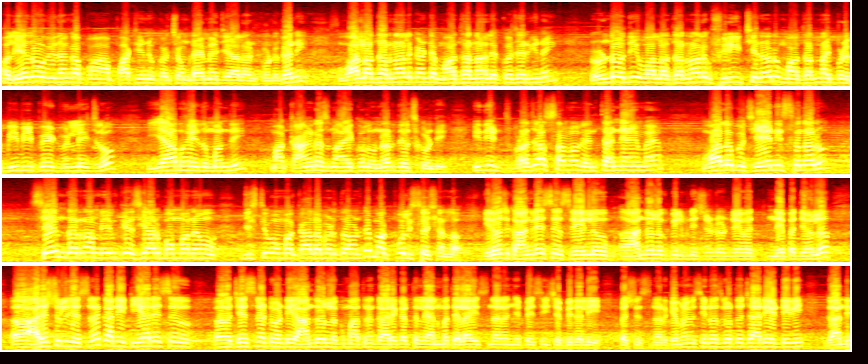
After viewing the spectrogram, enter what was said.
వాళ్ళు ఏదో విధంగా పా- పార్టీని కొంచెం డ్యామేజ్ చేయాలనుకుంటారు. కానీ వాళ్ళ ధర్నాల కంటే మా ధర్నాలు ఎక్కువ జరిగినాయి. రెండోది వాళ్ళ ధర్నాలకు ఫ్రీ ఇచ్చినారు. మా ధర్నా ఇప్పుడు బీబీపేట్ విలేజ్లో యాభై ఐదు మంది మా కాంగ్రెస్ నాయకులు ఉన్నారు తెలుసుకోండి. ఇది ప్రజాస్వామ్యంలో ఎంత అన్యాయమే? వాళ్ళకు చేయనిస్తున్నారు. సేమ్ ధర్నా మేము కేసీఆర్ బొమ్మను దిష్టి బొమ్మ కాలబెడతా ఉంటే మాకు పోలీస్ స్టేషన్లో. ఈరోజు కాంగ్రెస్ శ్రేణులు ఆందోళనకు పిలుపునిచ్చినటువంటి నేపథ్యంలో అరెస్టులు చేస్తున్నారు. కానీ టీఆర్ఎస్ చేసినటువంటి ఆందోళనకు మాత్రం కార్యకర్తలని అనుమతి ఎలా ఇస్తున్నారని చెప్పేసి షబ్బీర్ అలీ ప్రశ్నిస్తున్నారు. కెమెరా శ్రీనివాస్ గారితో చారి ఎన్టీవీ గాంధీ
